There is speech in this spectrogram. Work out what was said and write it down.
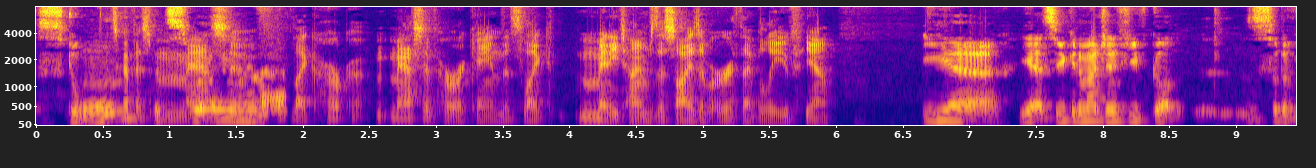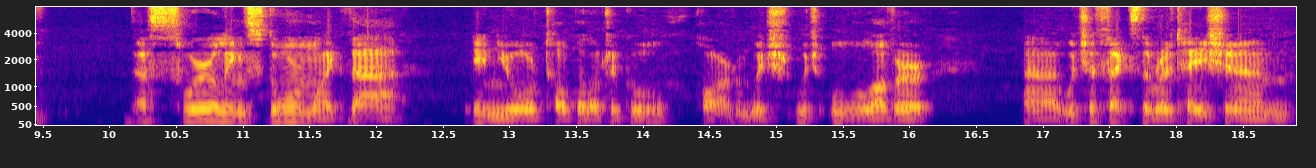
storm? It's got this massive like hur- massive hurricane that's like many times the size of Earth, I believe. Yeah. Yeah, yeah. So you can imagine if you've got sort of a swirling storm like that in your topological part, which which all other uh, which affects the rotation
